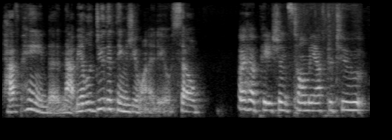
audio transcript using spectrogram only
have pain, to not be able to do the things you want to do. So, I have patients tell me after two,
